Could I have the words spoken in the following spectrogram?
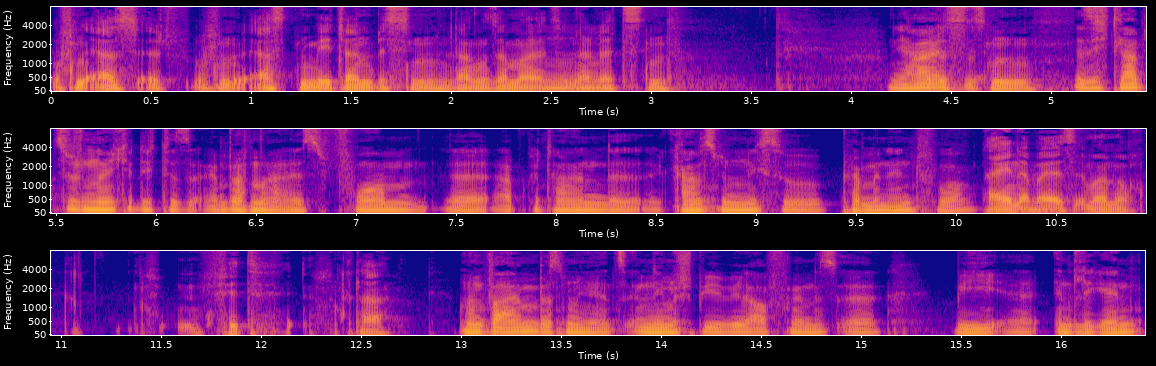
auf, den erst, auf den ersten Meter ein bisschen langsamer als in der Mhm. letzten. Ja, Aber das ist ein, also ich glaube, zwischendurch hätte ich das einfach mal als Form äh, abgetan. Da kam es mir nicht so permanent vor. nein, aber er ist immer noch fit, klar. Und vor allem, was mir jetzt in dem Spiel wieder aufgefallen ist, äh, wie äh, intelligent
